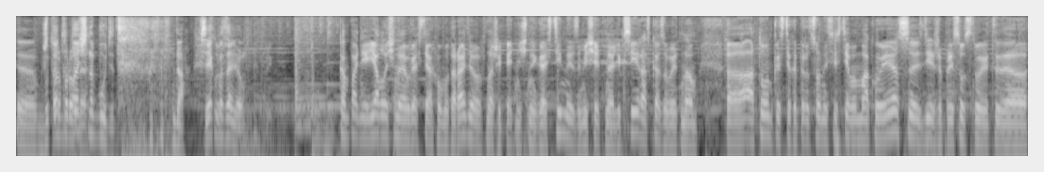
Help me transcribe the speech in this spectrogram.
э, Что-то бутерброды. точно будет. Да. Всех Слушай, позовем. Компания «Яблочная» в гостях у Моторадио в нашей пятничной гостиной. Замечательный Алексей рассказывает нам э, о тонкостях операционной системы macOS. Здесь же присутствует э,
